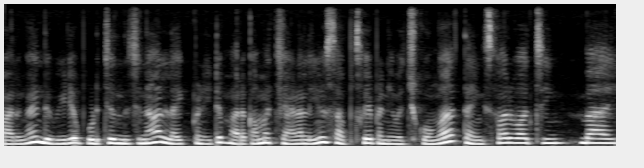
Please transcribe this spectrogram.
பாருங்கள் இந்த வீடியோ பிடிச்சிருந்துச்சுன்னா லைக் பண்ணிவிட்டு மறக்காமல் சேனலையும் சப்ஸ்கிரைப் பண்ணி வச்சுக்கோங்க. தேங்க்ஸ் ஃபார் வாட்சிங் பாய்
